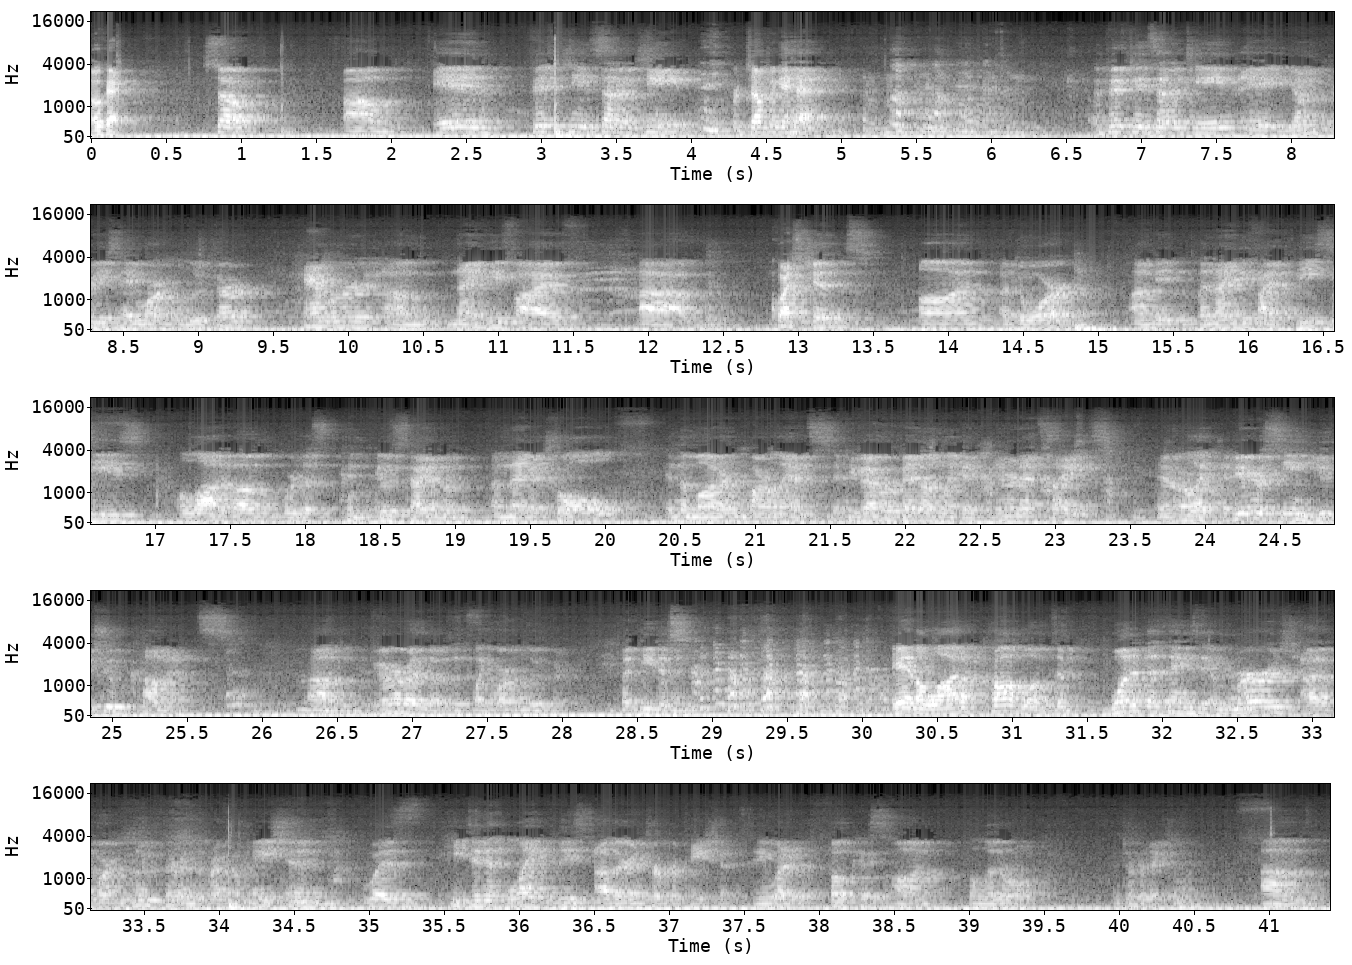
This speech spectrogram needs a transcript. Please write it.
Okay, so um, in 1517, we're jumping ahead. in 1517, a young priest named Martin Luther hammered um, 95 uh, questions on a door um, the 95 Theses, a lot of them were just, it was kind of a, a mega troll in the modern parlance. If you've ever been on like an internet site, or like, have you ever seen YouTube comments? Um, have you ever read those? It's like Martin Luther. But he just, he had a lot of problems. And one of the things that emerged out of Martin Luther and the Reformation was he didn't like these other interpretations. And he wanted to focus on the literal interpretation. Um,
